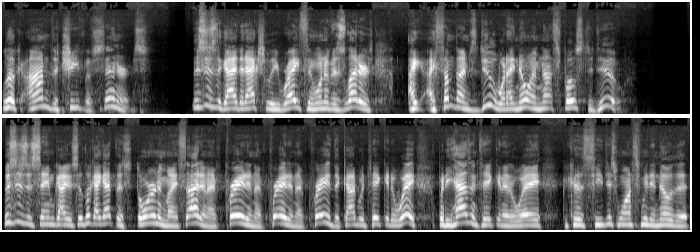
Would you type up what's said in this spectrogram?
Look, I'm the chief of sinners. This is the guy that actually writes in one of his letters, I, I sometimes do what I know I'm not supposed to do. This is the same guy who said, Look, I got this thorn in my side, and I've prayed and I've prayed and I've prayed that God would take it away, but He hasn't taken it away because He just wants me to know that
